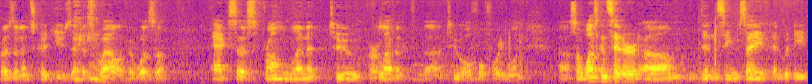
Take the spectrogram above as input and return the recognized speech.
residents could use that as well if it was a access from limit to, or 11th uh, to 0441. Uh, So it was considered, um, didn't seem safe, and would need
